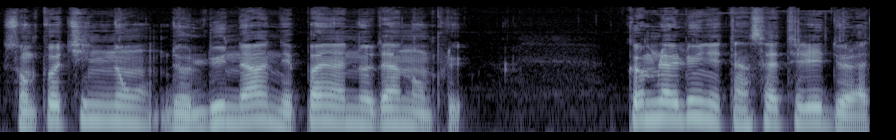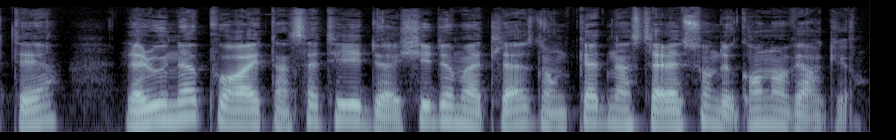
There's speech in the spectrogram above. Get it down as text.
Son petit nom de Luna n'est pas anodin non plus. Comme la Lune est un satellite de la Terre, la Luna pourra être un satellite de la Shidom Atlas dans le cadre d'installations de grande envergure.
